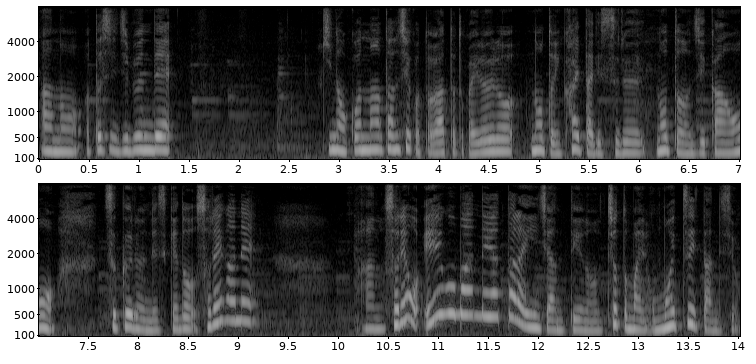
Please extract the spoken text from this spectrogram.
あの私自分で昨日こんな楽しいことがあったとかいろいろノートに書いたりするノートの時間を作るんですけどそれがねあのそれを英語版でやったらいいじゃんっていうのをちょっと前に思いついたんですよ。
